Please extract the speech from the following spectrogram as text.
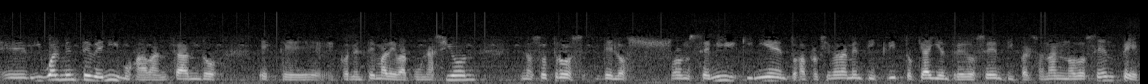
eh, igualmente venimos avanzando este, con el tema de vacunación. Nosotros de los 11.500 aproximadamente inscritos que hay entre docente y personal no docente,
